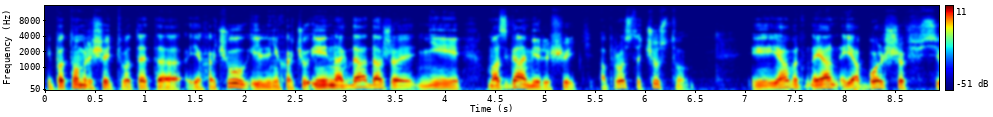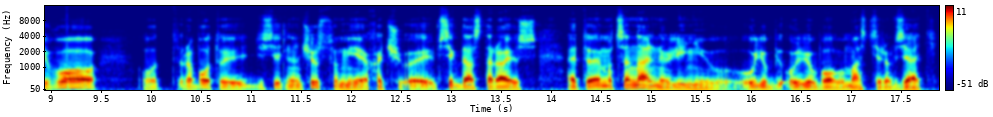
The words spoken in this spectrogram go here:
и потом решить, вот это я хочу или не хочу. И иногда даже не мозгами решить, а просто чувством. И я, вот, я, я больше всего вот работаю действительно чувствами, я хочу, э, всегда стараюсь эту эмоциональную линию у, люб, у любого мастера взять.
